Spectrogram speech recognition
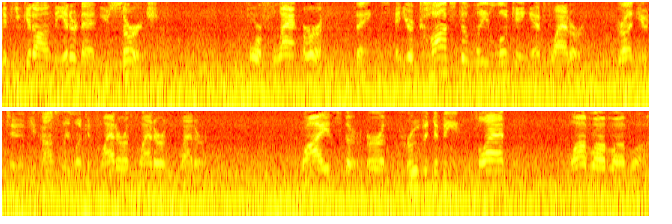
if you get on the internet and you search for flat earth things and you're constantly looking at flat earth, you're on YouTube, you're constantly looking flat earth, flat earth, flat earth. Why is the earth proven to be flat? Blah, blah, blah, blah.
